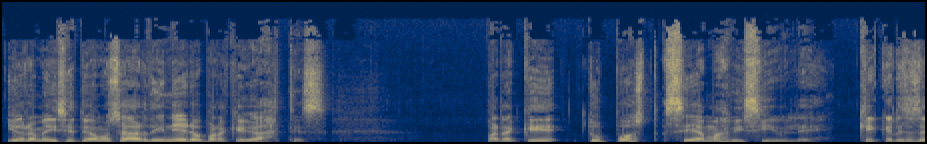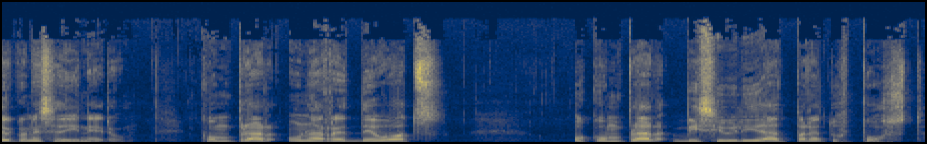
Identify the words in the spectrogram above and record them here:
Y ahora me dice, te vamos a dar dinero para que gastes, para que tu post sea más visible. ¿Qué quieres hacer con ese dinero? ¿Comprar una red de bots o comprar visibilidad para tus posts?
